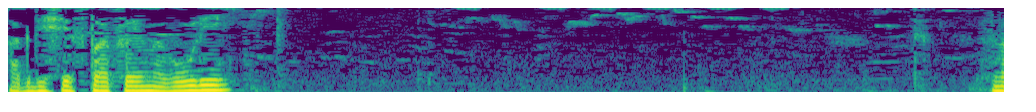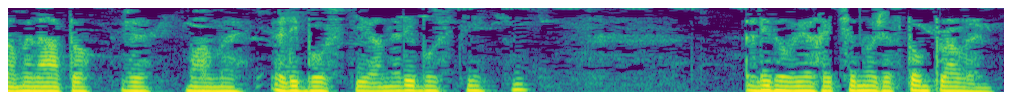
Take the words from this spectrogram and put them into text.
A když je zpracujeme vůlí, znamená to, že máme libosti a nelibosti. Hm? Lidově řečeno, že v tom plavem.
